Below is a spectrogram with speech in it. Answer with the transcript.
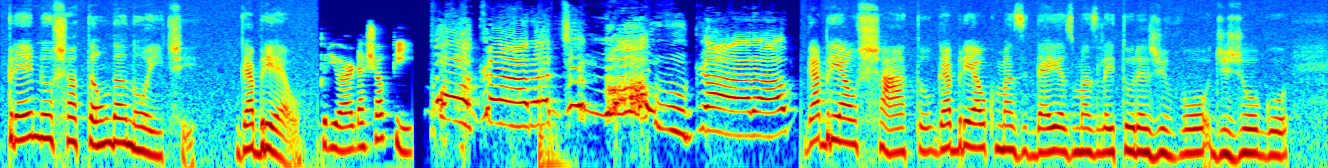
Prêmio Chatão da Noite. Gabriel. Prior da Shopee. Cara, de novo, cara. Gabriel chato, Gabriel com umas ideias, umas leituras de, vo- de jogo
